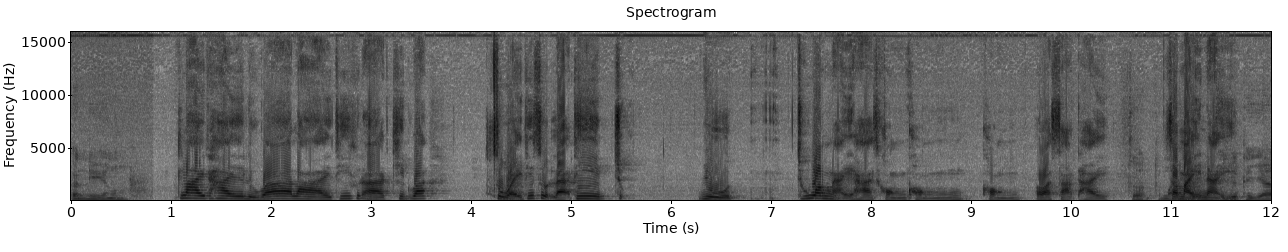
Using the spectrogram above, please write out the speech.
พะเนียง ลายไทยหรือว่าลายที่คุณอาคิดว่าสวยที่สุดและที่ชุอยู่ช่วงไหนคะของของของประวัติศาสตร์ไทยก็สมัยไหนอยุธยา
